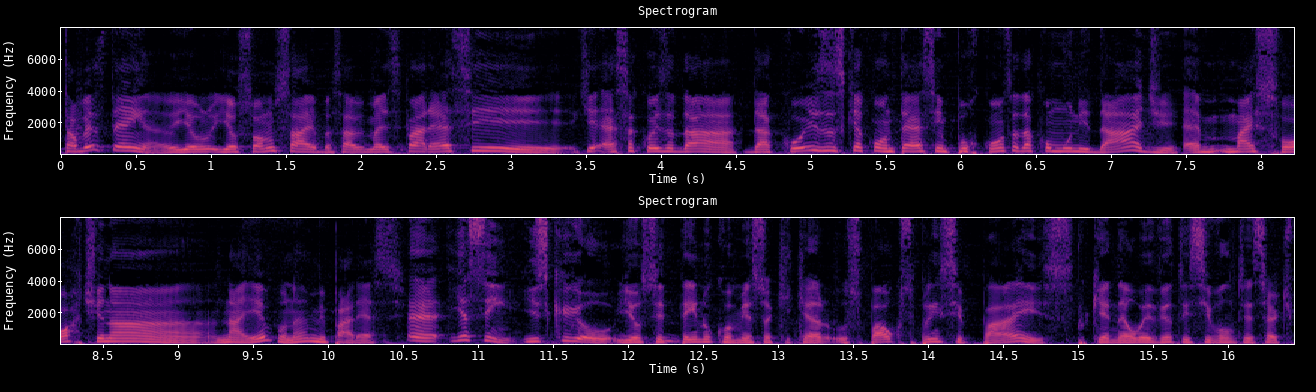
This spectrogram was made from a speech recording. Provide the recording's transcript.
talvez tenha, e eu, e eu só não saiba, sabe? Mas parece que essa coisa da, da coisas que acontecem por conta da comunidade é mais forte na, na Evo, né? Me parece. É, e assim, isso que eu, e eu citei no começo aqui, que eram os palcos principais, porque né, o evento em si vão ter sete,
